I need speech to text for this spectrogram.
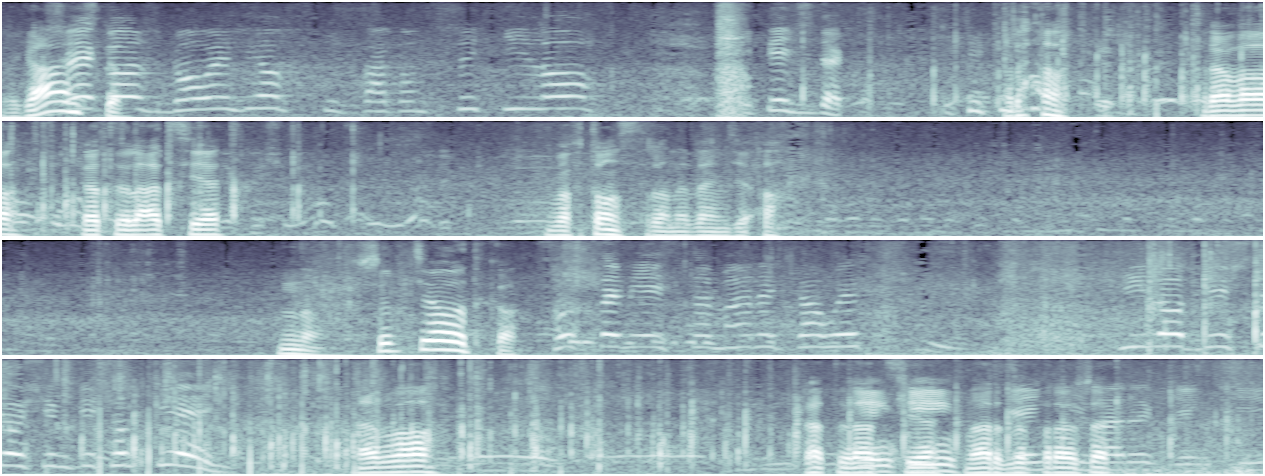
Elegancko. Grzegorz Gołębiowski z wagą 3 kg i 5 deko. Brawo. Gratulacje. Chyba w tą stronę będzie. O. No, szybciutko. Szóste miejsce Marek Gałecki. Kilo 285. Brawo. Gratulacje. Dzięki. Bardzo dzięki proszę. Marek, dzięki.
